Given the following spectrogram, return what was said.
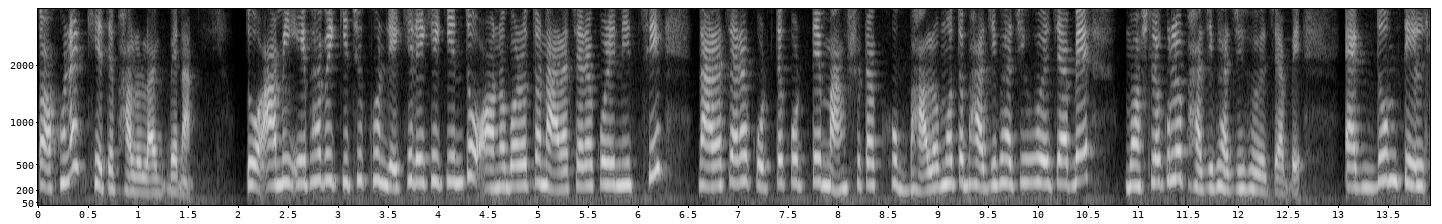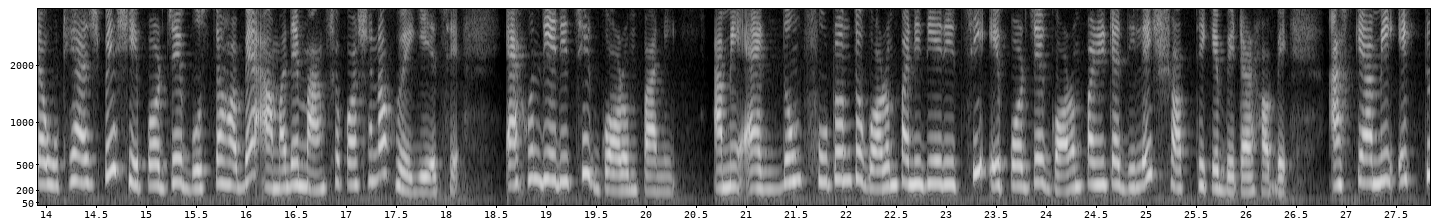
তখন আর খেতে ভালো লাগবে না। তো আমি এভাবে কিছুক্ষণ রেখে রেখে কিন্তু অনবরত নাড়াচাড়া করে নিচ্ছি। নাড়াচাড়া করতে করতে মাংসটা খুব ভালো মতো ভাজি ভাজি হয়ে যাবে, মশলাগুলো ভাজি ভাজি হয়ে যাবে। একদম তেলটা উঠে আসবে, সে পর্যায়ে বুঝতে হবে আমাদের মাংস কষানো হয়ে গিয়েছে। এখন দিয়ে দিচ্ছি গরম পানি। আমি একদম ফুটন্ত গরম পানি দিয়ে দিচ্ছি, এ পর্যায়ে গরম পানিটা দিলেই সব থেকে বেটার হবে। আজকে আমি একটু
